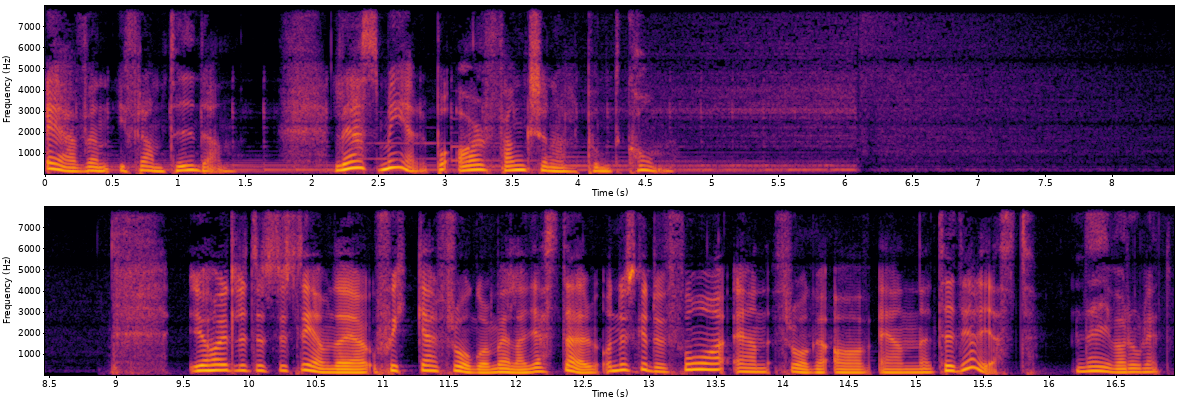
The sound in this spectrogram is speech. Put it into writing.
även i framtiden. Läs mer på rfunctional.com. Jag har ett litet system där jag skickar frågor mellan gäster. Och nu ska du få en fråga av en tidigare gäst. Nej, vad roligt.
